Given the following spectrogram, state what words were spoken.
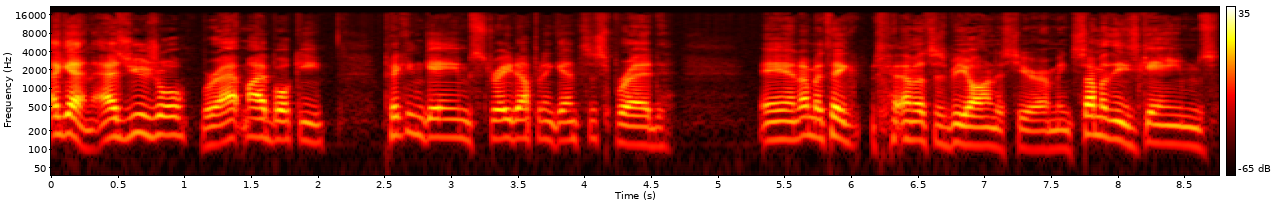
again, as usual, we're at MyBookie, picking games straight up and against the spread. And I'm gonna take. Let's just be honest here. I mean, some of these games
